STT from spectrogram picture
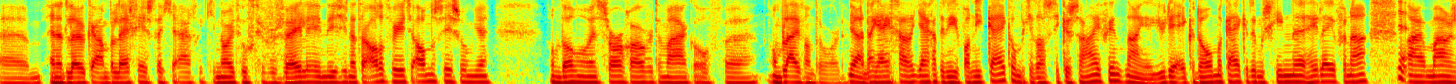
Um, en het leuke aan beleggen is dat je eigenlijk je nooit hoeft te vervelen. In die zin dat er altijd weer iets anders is om je op dat moment zorgen over te maken of uh, om blij van te worden. Ja, nou jij gaat, jij gaat in ieder geval niet kijken omdat je het hartstikke saai vindt. Nou, jullie economen kijken er misschien uh, heel even naar. Maar, maar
